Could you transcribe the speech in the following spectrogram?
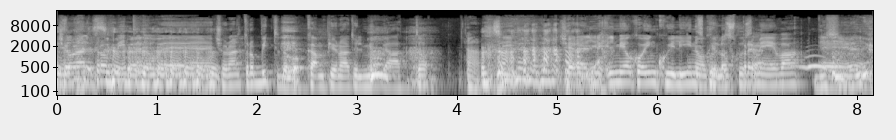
C'è un altro beat dove, c'è un altro beat dove ho campionato il mio gatto. Ah, Sì, c'era il, il mio coinquilino che lo spremeva. Dici, e-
